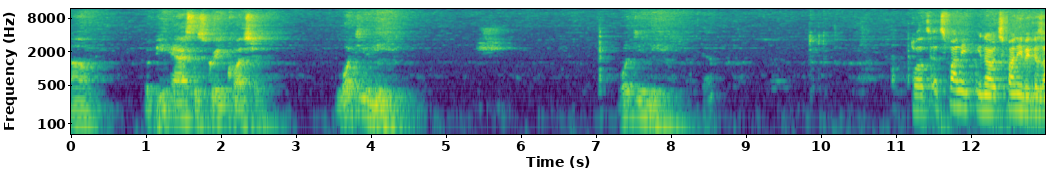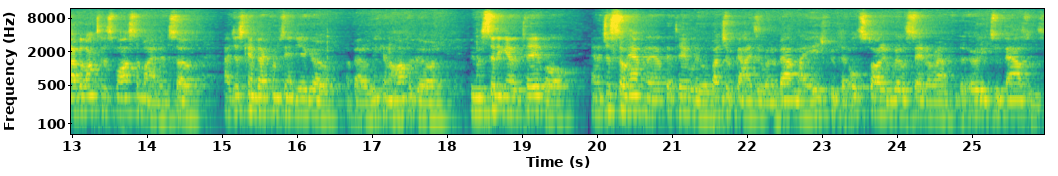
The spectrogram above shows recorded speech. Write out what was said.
Um, but Pete asked this great question, what do you need? What do you need? Well, it's, it's funny, you know, it's funny because I belong to this mastermind, and so I just came back from San Diego about a week and a half ago, and we were sitting at a table, and it just so happened that at that table there were a bunch of guys that were about my age group that all started real estate around the early 2000s.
